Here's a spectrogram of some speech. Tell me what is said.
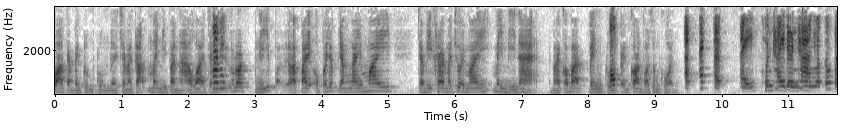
ว่ากันเป็นกลุ่มๆเลยใช่ไหมครับ ไม่มีปัญหาว่าจะมีรถหนีไปอพยพยังไงไหมจะมีใครมาช่วยไหมไม่มีแน่หมายความว่าเป็นกลุ่มเป็นก้อนพอสมควรไทยคนไทยเดินทางแล้วก็ไป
